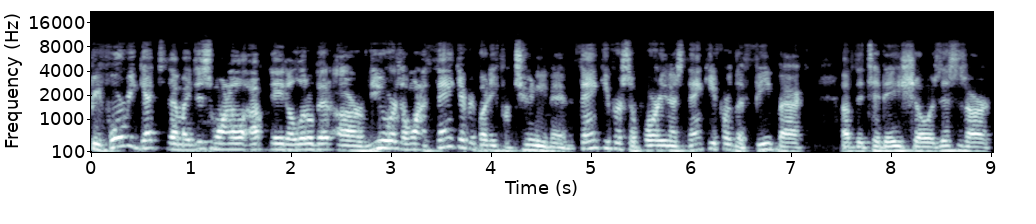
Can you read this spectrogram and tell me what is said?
Before we get to them, I just want to update a little bit our viewers. I want to thank everybody for tuning in. Thank you for supporting us. Thank you for the feedback of the Today Show. As this is our,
